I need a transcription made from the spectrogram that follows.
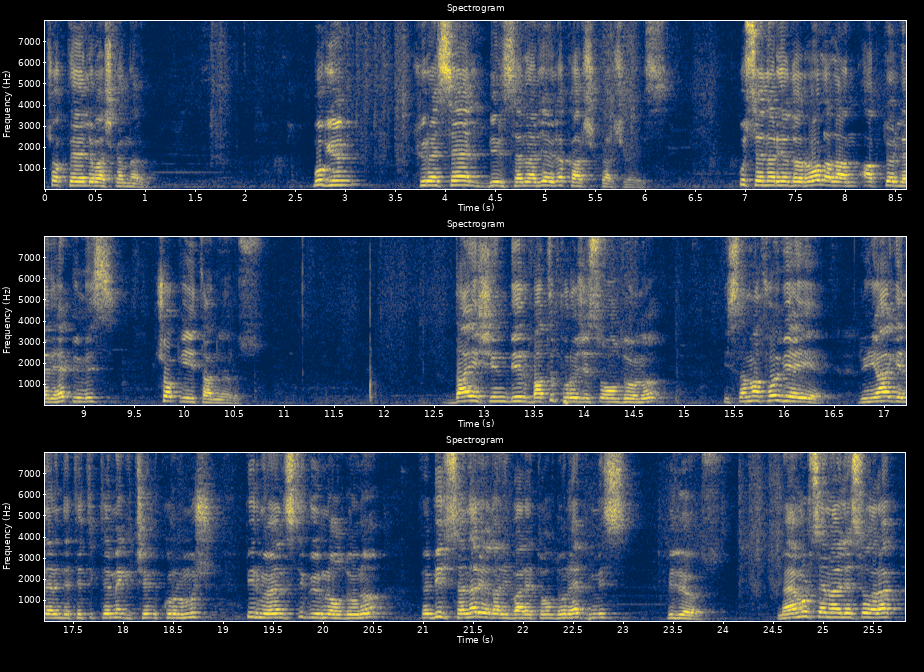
çok değerli başkanlarım. Bugün küresel bir senaryo ile karşı karşıyayız. Bu senaryoda rol alan aktörleri hepimiz çok iyi tanıyoruz. DAEŞ'in bir batı projesi olduğunu, İslamofobiyeyi dünya genelinde tetiklemek için kurulmuş bir mühendislik ürünü olduğunu ve bir senaryodan ibaret olduğunu hepimiz biliyoruz. Memur Sen ailesi olarak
